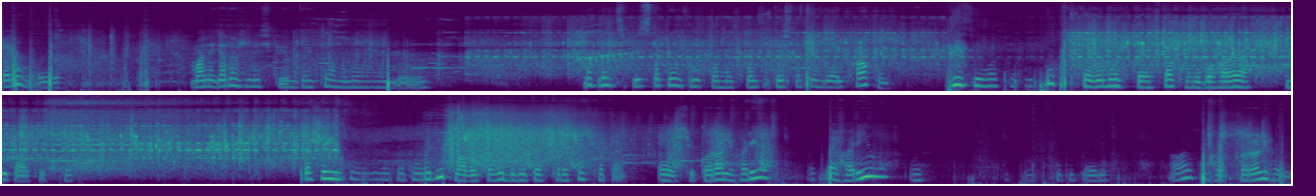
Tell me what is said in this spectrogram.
Мене вбили. Мене я навіть не спів дойти, а мене вже вбили. Ну, в принципі, з таким фруктом пользуйтесь таким лайфхаком. Якщо у вас такий фрукт, то ви можете ось так, грубо говоря, літатися. Та що якщо ви будете по воді плавати, то ви будете втрачати хп. Ось, і король горів. Оце горіло. Ось. Ось король горів.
